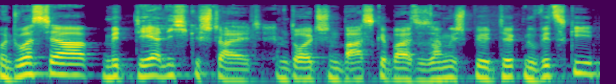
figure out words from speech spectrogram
Und du hast ja mit der Lichtgestalt im deutschen Basketball zusammengespielt, Dirk Nowitzki.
